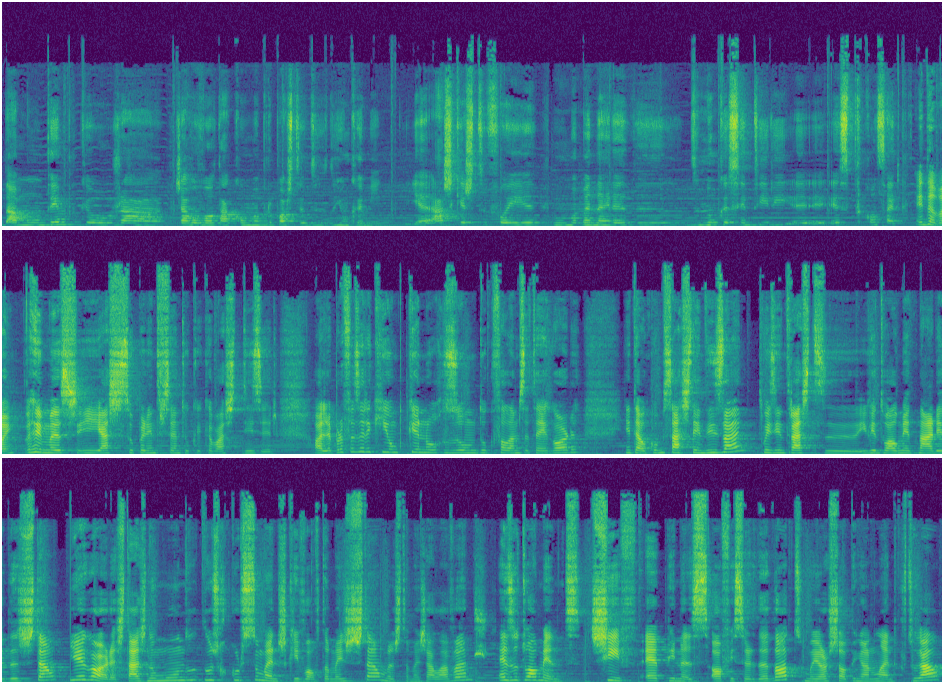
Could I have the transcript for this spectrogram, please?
dá-me um tempo que eu já, já vou voltar com uma proposta de, de um caminho. E acho que este foi uma maneira de de nunca sentir eh, esse preconceito. Ainda bem, mas e acho super interessante o que acabaste de dizer. Olha, para fazer aqui um pequeno resumo do que falamos até agora, então começaste em design, depois entraste eventualmente na área da gestão e agora estás no mundo dos recursos humanos, que envolve também gestão, mas também já lá vamos. És atualmente Chief Happiness Officer da DOT, o maior shopping online de Portugal,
